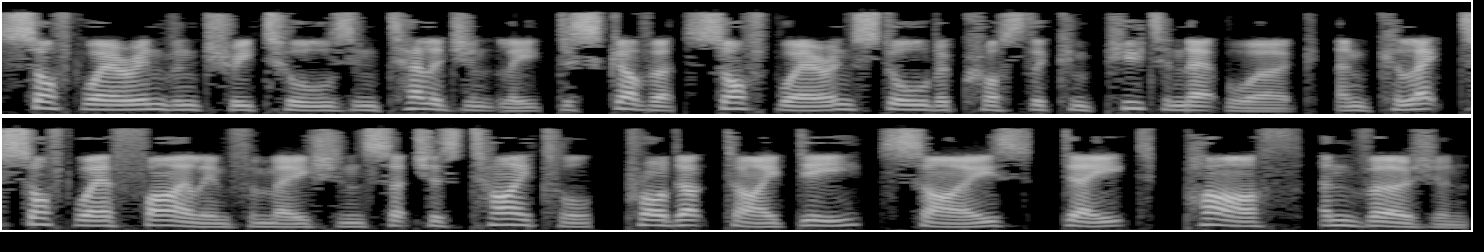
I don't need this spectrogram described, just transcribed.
Software inventory tools intelligently discover software installed across the computer network, and collect software file information such as title, product ID, size, date, path, and version.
